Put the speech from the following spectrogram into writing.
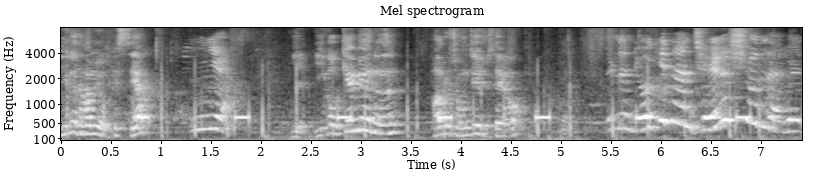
이거 다음이 오피스야? 예. 예. 이거 깨면은 바로 정지해 주세요. 일단 여기는 제일 쉬운 레벨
